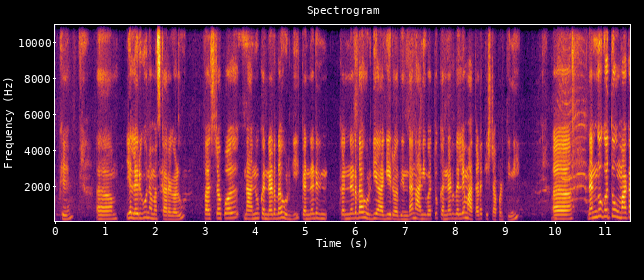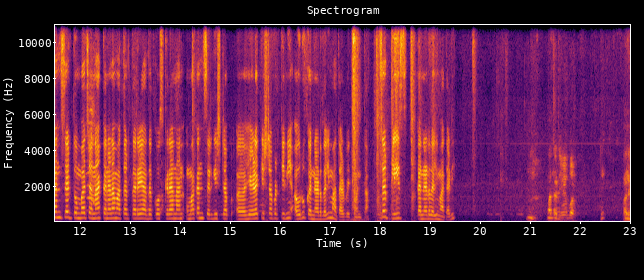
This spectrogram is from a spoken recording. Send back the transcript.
ಓಕೆ ಎಲ್ಲರಿಗೂ ನಮಸ್ಕಾರಗಳು ಫಸ್ಟ್ ಆಫ್ ಆಲ್ ನಾನು ಕನ್ನಡದ ಹುಡುಗಿ ಕನ್ನಡ ಕನ್ನಡದ ಹುಡುಗಿ ಆಗಿರೋದ್ರಿಂದ ನಾನಿವತ್ತು ಕನ್ನಡದಲ್ಲೇ ಮಾತಾಡೋಕ್ಕೆ ಇಷ್ಟಪಡ್ತೀನಿ ನನಗೂ ಗೊತ್ತು ಉಮಾಕಾಂತ್ ಸರ್ ತುಂಬ ಚೆನ್ನಾಗಿ ಕನ್ನಡ ಮಾತಾಡ್ತಾರೆ ಅದಕ್ಕೋಸ್ಕರ ನಾನು ಉಮಾಕಾಂತ್ ಸರ್ಗೆ ಇಷ್ಟ ಹೇಳಕ್ಕೆ ಇಷ್ಟಪಡ್ತೀನಿ ಅವರು ಕನ್ನಡದಲ್ಲಿ ಮಾತಾಡಬೇಕು ಅಂತ ಸರ್ ಪ್ಲೀಸ್ ಕನ್ನಡದಲ್ಲಿ ಮಾತಾಡಿ माताडी अरे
